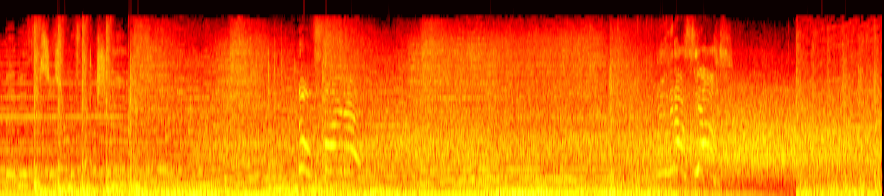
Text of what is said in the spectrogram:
Baby, this is perfection. No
